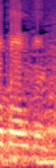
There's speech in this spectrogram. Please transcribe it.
Demba Power Bank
